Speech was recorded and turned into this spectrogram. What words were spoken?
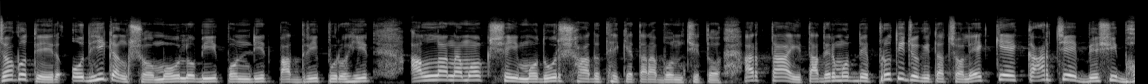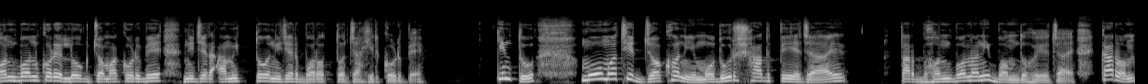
জগতের অধিকাংশ মৌলবী, পণ্ডিত, পাদ্রী, পুরোহিত আল্লাহ নামক সেই মধুর স্বাদ থেকে তারা বঞ্চিত। আর তাই তাদের মধ্যে প্রতিযোগিতা চলে কে কার চেয়ে বেশি ভনভন করে লোক জমা করবে, নিজের আমিত্ব, নিজের বরত্ব জাহির করবে। কিন্তু মৌমাছি যখনই মধুর স্বাদ পেয়ে যায়, তার ভনবনানি বন্ধ হয়ে যায়। কারণ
